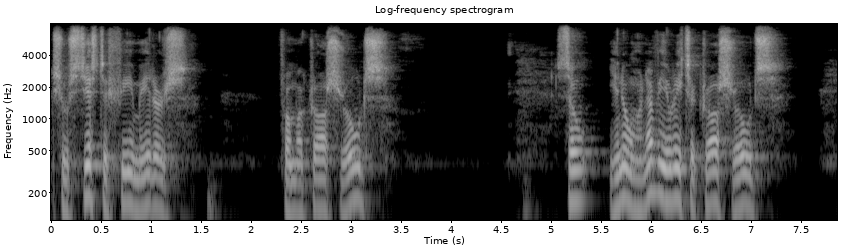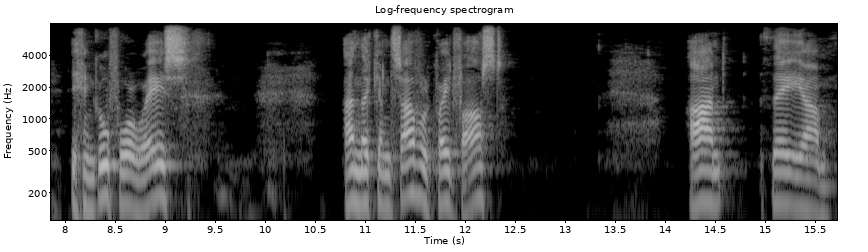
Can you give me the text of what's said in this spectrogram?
she was just a few metres from a crossroads. So, you know, whenever you reach a crossroads, you can go four ways and they can travel quite fast. And they, um,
